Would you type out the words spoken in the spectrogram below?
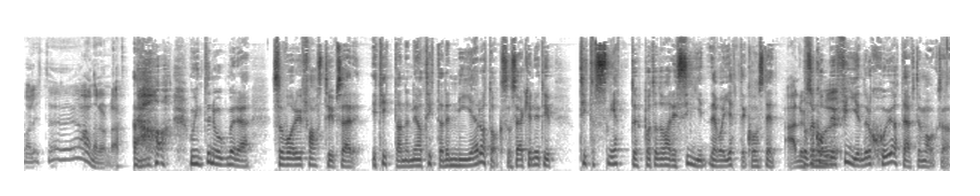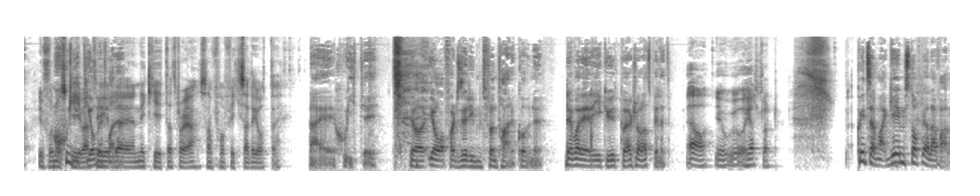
var lite annorlunda. Ja, och inte nog med det så var det ju fast typ så här i tittande när jag tittade neråt också. Så jag kunde ju typ titta snett uppåt åt varje sida. Det var jättekonstigt. Ja, och så kom nog- det fiender och sköt efter mig också. Du får nog skriva till det. eh, Nikita tror jag, som får fixa det åt dig. Nej, skit jag i. Jag, jag har faktiskt rymt från Tarkov nu. Det var det det gick ut på. Jag har klarat spelet. Ja, jo, helt klart. Skitsamma, GameStop i alla fall.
